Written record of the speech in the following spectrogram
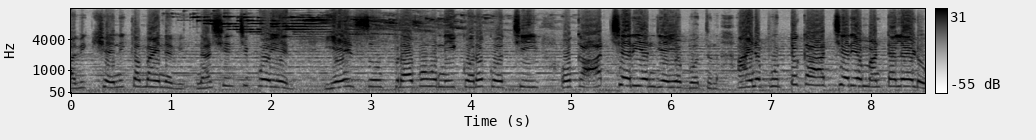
అవి క్షణికమైనవి నశించిపోయేది యేసు ప్రభువు నీ కొరకు వచ్చి ఒక ఆశ్చర్యం చేయబోతున్నా. ఆయన పుట్టుక ఆశ్చర్యం అంటలేడు.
